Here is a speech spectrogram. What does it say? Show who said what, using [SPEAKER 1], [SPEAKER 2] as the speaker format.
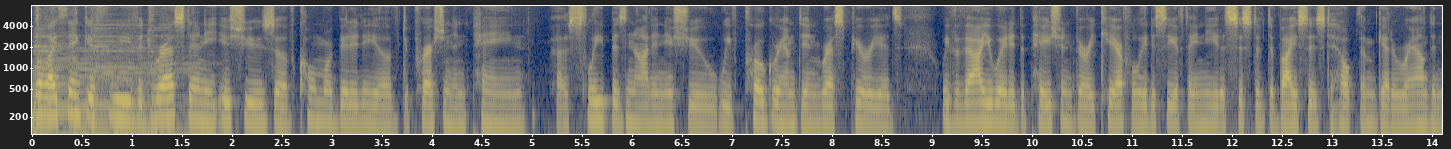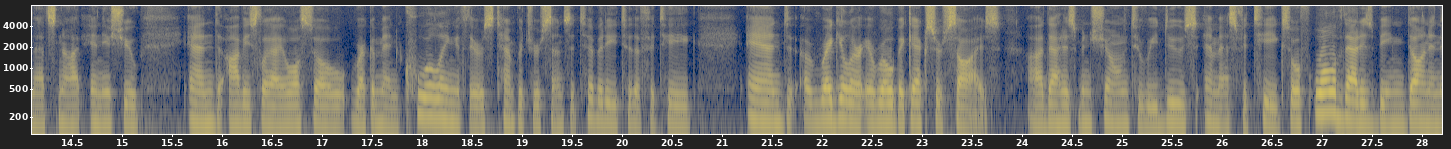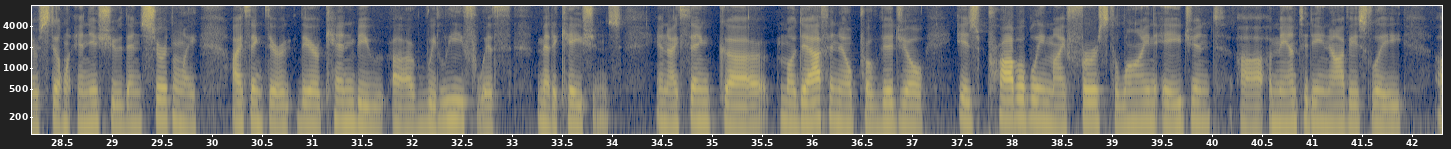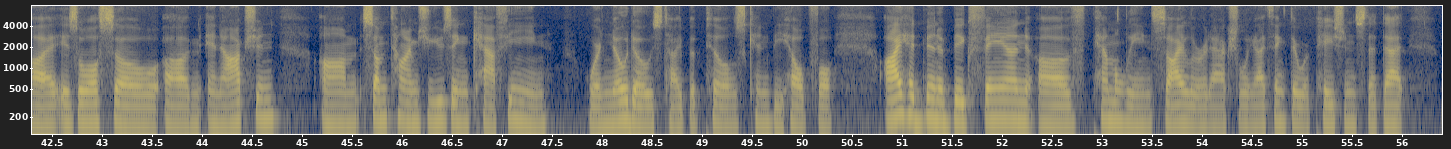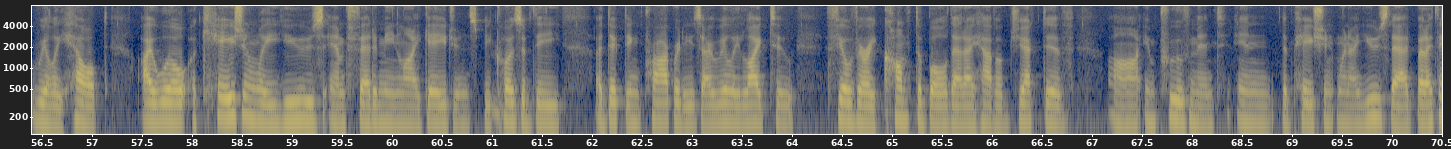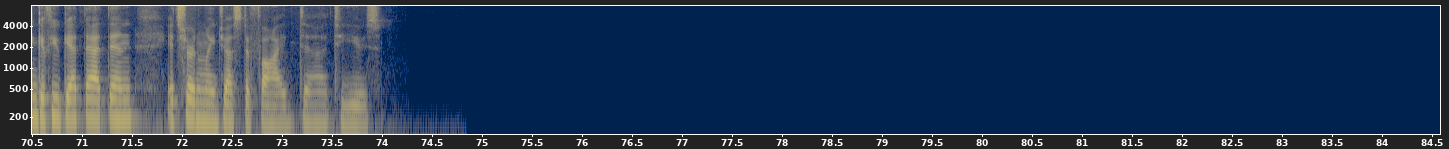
[SPEAKER 1] Well, I think if we've addressed any issues of comorbidity of depression and pain, uh, sleep is not an issue. We've programmed in rest periods. We've evaluated the patient very carefully to see if they need assistive devices to help them get around, and that's not an issue. And obviously, I also recommend cooling if there's temperature sensitivity to the fatigue and regular aerobic exercise uh, that has been shown to reduce MS fatigue. So if all of that is being done and there's still an issue, then certainly I think there, there can be uh, relief with medications. And I think uh, modafinil provigil is probably my first line agent. Uh, amantadine obviously uh, is also um, an option. Um, sometimes using caffeine or NoDoz type of pills can be helpful. I had been a big fan of Pemoline, Cylert actually. I think there were patients that that really helped. I will occasionally use amphetamine-like agents because mm -hmm. of the addicting properties. I really like to feel very comfortable that I have objective uh, improvement in the patient when I use that. But I think if you get that, then it's certainly justified uh, to use.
